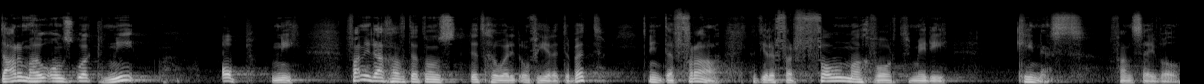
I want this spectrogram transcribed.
Daarom hou ons ook nie op nie van die dag af dat ons dit gehoor het om vir julle te bid en te vra dat julle vervul mag word met die kennis van sy wil.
